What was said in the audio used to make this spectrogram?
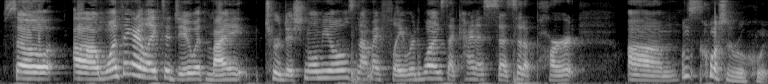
So um, one thing I like to do with my traditional mules, not my flavored ones, that kind of sets it apart. Um, Um, Question real quick.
